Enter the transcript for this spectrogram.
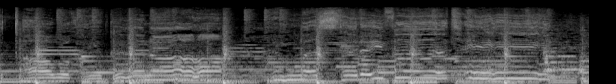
ቁጣው ኸገና መሰለይ ፍትሒ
